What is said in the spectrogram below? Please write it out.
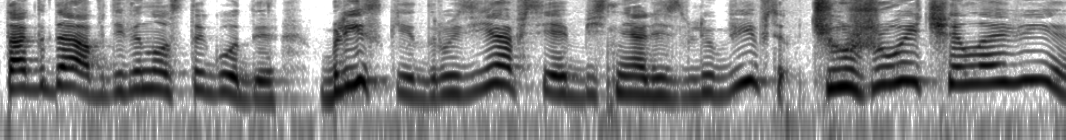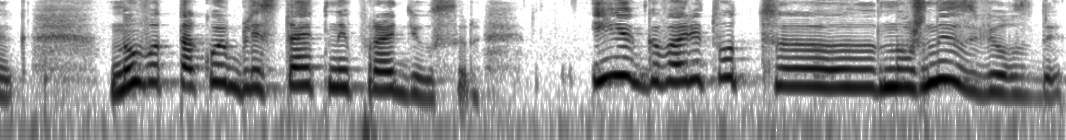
Тогда, в 90-е годы, близкие друзья все объяснялись в любви, все. чужой человек, ну вот такой блистательный продюсер. И говорит, вот э, нужны звезды.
